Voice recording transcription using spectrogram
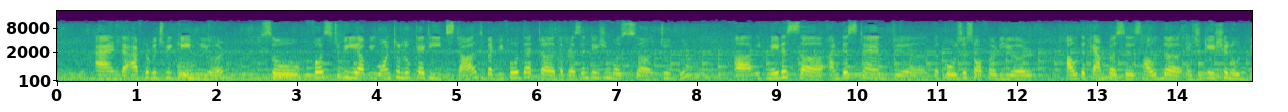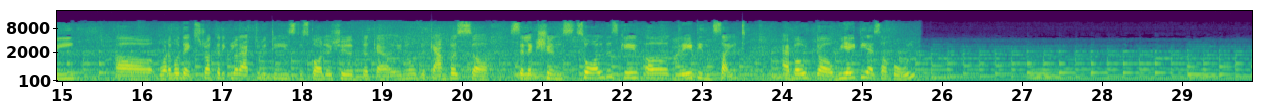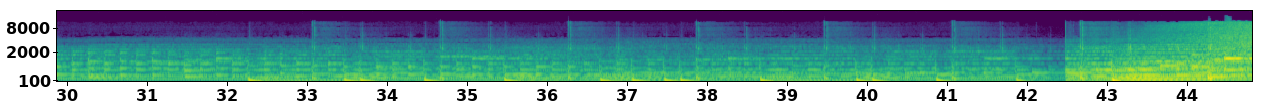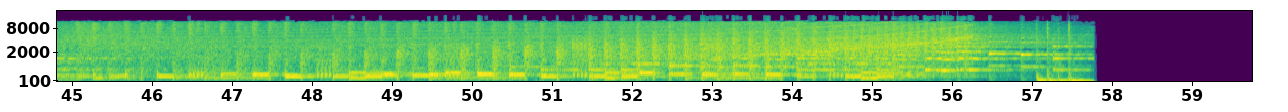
and after which we came here. So first we uh, we want to look at each stalls, but before that uh, the presentation was uh, too good. Uh, it made us uh, understand uh, the courses offered here, how the campus is, how the education would be. What about the extracurricular activities, the scholarship, the you know the campus selections? So all this gave a great insight about VIT as a whole.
